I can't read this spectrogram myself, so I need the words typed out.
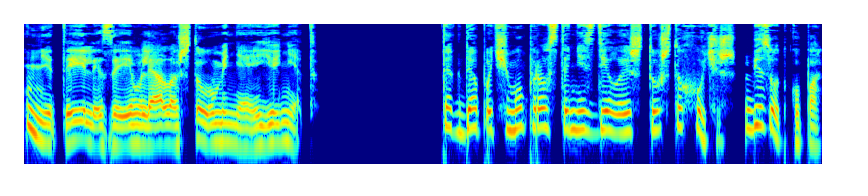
Не ты ли заявляла, что у меня ее нет? Тогда почему просто не сделаешь то, что хочешь, без откупа?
